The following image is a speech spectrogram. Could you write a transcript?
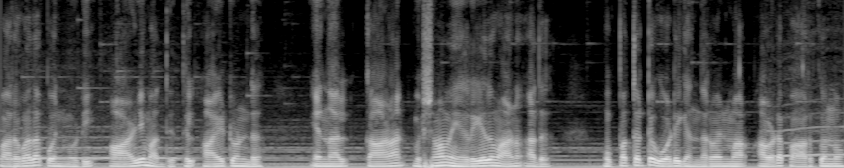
പർവത പൊന്മുടി ആഴിമധ്യത്തിൽ ആയിട്ടുണ്ട്. എന്നാൽ കാണാൻ വിഷമമേറിയതുമാണ് അത്. മുപ്പത്തെട്ട് കോടി ഗന്ധർവന്മാർ അവിടെ പാർക്കുന്നു.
